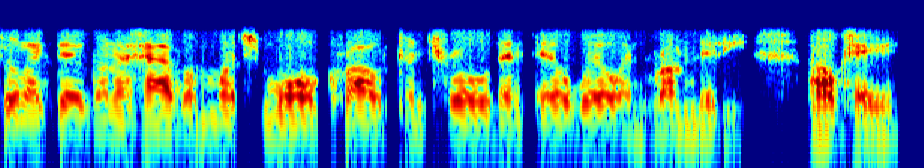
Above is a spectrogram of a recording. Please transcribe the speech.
feel like they're gonna have a much more crowd control than Ill Will and Rum Nitty. Okay,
